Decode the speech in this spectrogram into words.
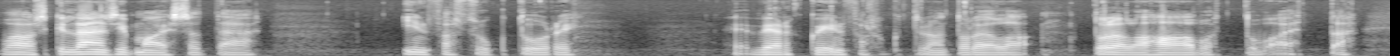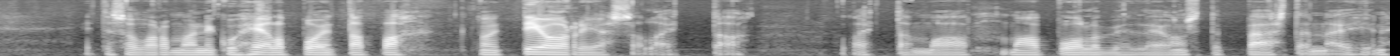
varsinkin länsimaissa tämä infrastruktuuri, verkkoinfrastruktuuri on todella, todella haavoittuva, että, että se on varmaan niin kuin helpoin tapa noin teoriassa laittaa, laittaa maa, maa polville ja on sitten päästä näihin,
